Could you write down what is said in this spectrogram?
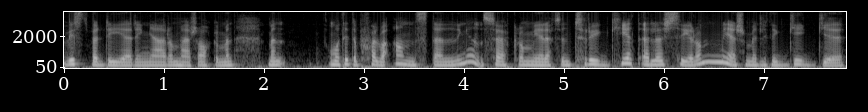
visst värderingar, och de här sakerna men, men om man tittar på själva anställningen, söker de mer efter en trygghet eller ser de mer som ett litet gig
